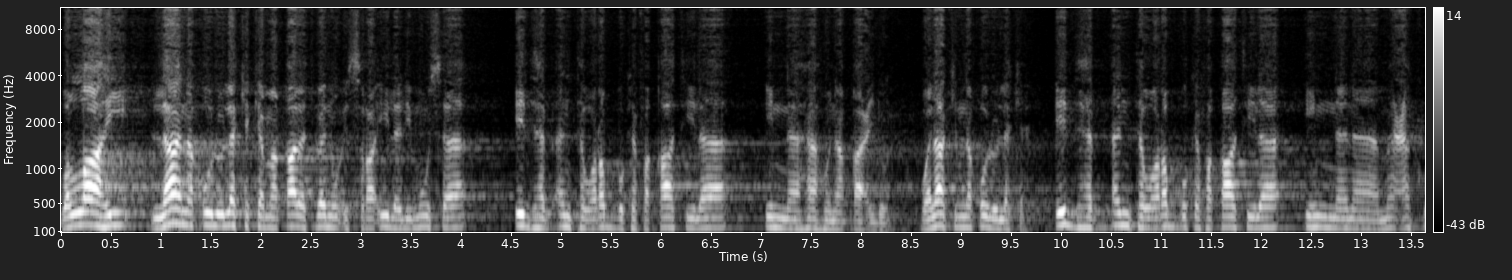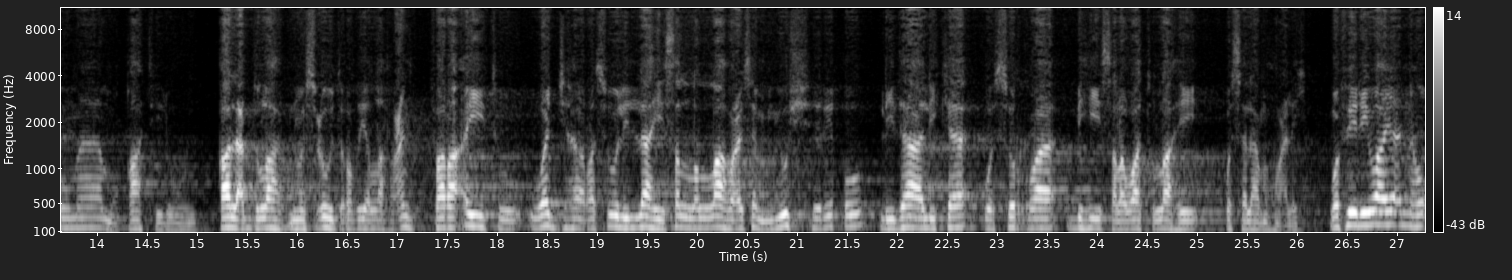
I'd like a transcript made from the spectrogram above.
والله لا نقول لك كما قالت بنو إسرائيل لموسى اذهب أنت وربك فقاتلا إنا هاهنا قاعدون. ولكن نقول لك اذهب أنت وربك فقاتلا إننا معكما مقاتلون. قال عبد الله بن مسعود رضي الله عنه فرأيت وجه رسول الله صلى الله عليه وسلم يشرق لذلك وسر به صلوات الله وسلامه عليه. وفي رواية أنه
